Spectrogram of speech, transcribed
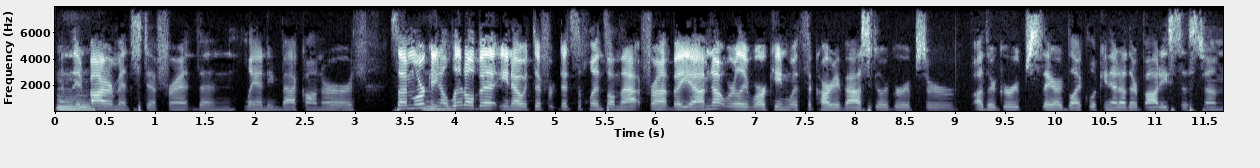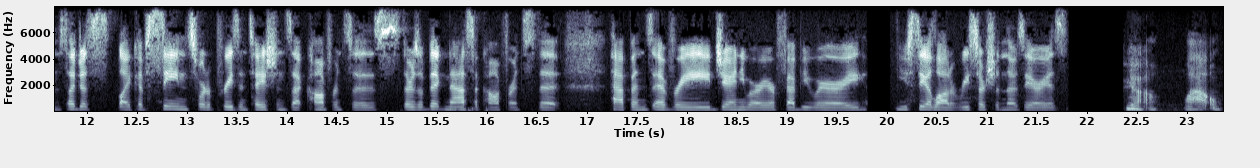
and the Mm. environment's different than landing back on Earth. So I'm working a Mhm. little bit, you know, with different disciplines on that front. But yeah, I'm not really working with the cardiovascular groups or other groups there, like looking at other body systems. I just like have seen sort of presentations at conferences. There's a big NASA conference that happens every January or February. You see a lot of research in those areas. Yeah. Wow.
